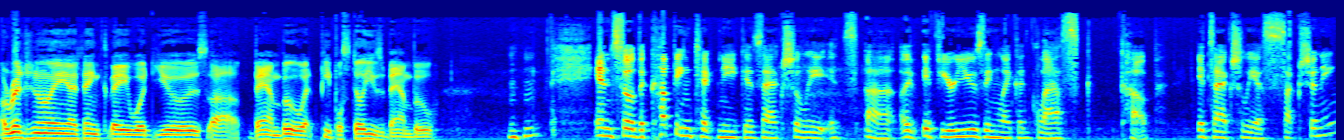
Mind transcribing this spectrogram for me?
Originally, I think they would use uh, bamboo, and people still use bamboo. Mm-hmm. And so the cupping technique is actually it's uh, if you're using like a glass cup, it's actually a suctioning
